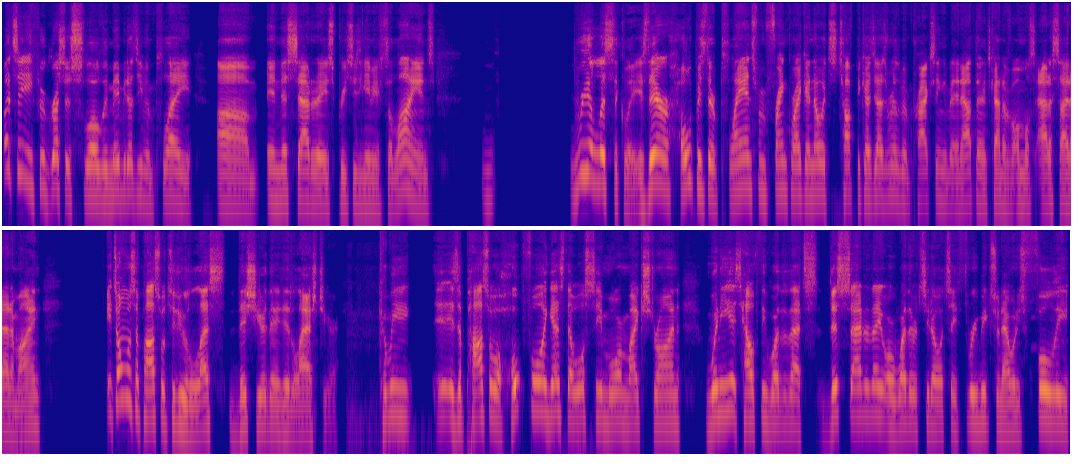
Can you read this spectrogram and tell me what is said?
let's say he progresses slowly, maybe doesn't even play um in this Saturday's preseason game against the Lions, realistically, is there hope? Is there plans from Frank Reich? I know it's tough because he hasn't really been practicing and been out there. It's kind of almost out of sight, out of mind. It's almost impossible to do less this year than he did last year. Can we? Is it possible, hopeful, I guess, that we'll see more Mike Strachan when he is healthy, whether that's this Saturday or whether it's, you know, let's say three weeks from now when he's fully,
